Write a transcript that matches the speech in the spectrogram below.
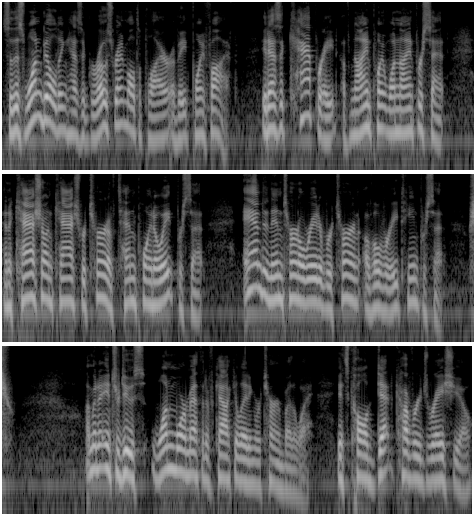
So this one building has a gross rent multiplier of 8.5. It has a cap rate of 9.19% and a cash on cash return of 10.08% and an internal rate of return of over 18%. Whew. I'm going to introduce one more method of calculating return, by the way. It's called debt coverage ratio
